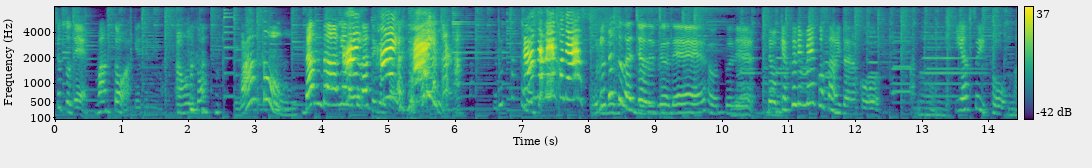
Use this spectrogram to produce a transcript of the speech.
ちょっとね、ワントーン上げてみます。あ本当？ワントーン？だんだん上げなくなってくるから。うるさくなっちゃう。うるさくなっちゃうんですよね、本当に。ねでも逆にめいこさんみたいなこう、あの、うん。聞きやすいトーンが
